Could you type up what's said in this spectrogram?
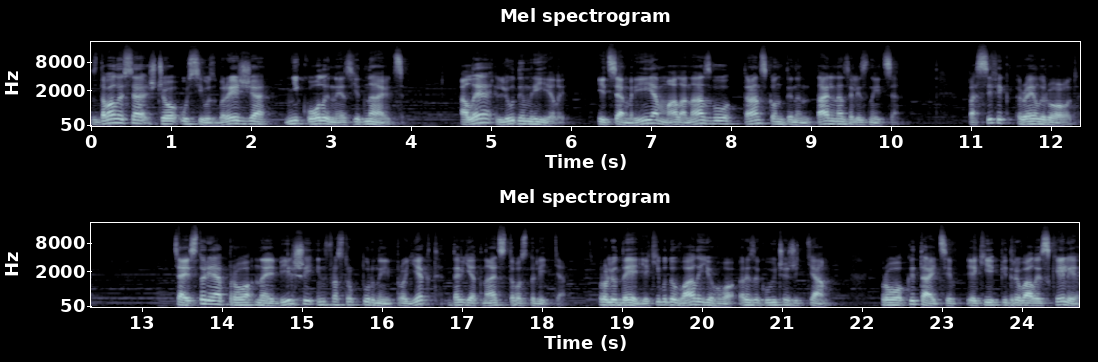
Здавалося, що усі узбережжя ніколи не з'єднаються. Але люди мріяли, і ця мрія мала назву Трансконтинентальна залізниця Pacific Railroad. Ця історія про найбільший інфраструктурний проєкт 19 століття, про людей, які будували його, ризикуючи життям, про китайців, які підривали скелі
